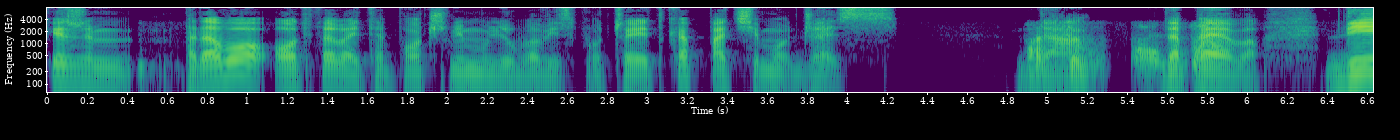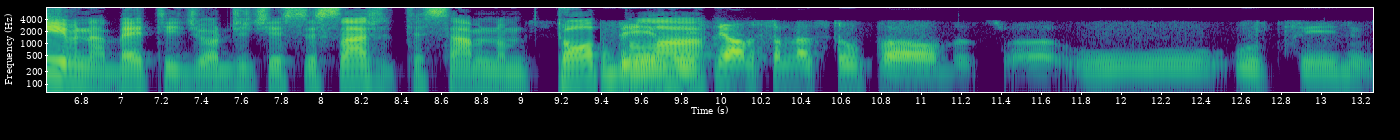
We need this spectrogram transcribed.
Kažem, prvo otpevajte počnimo ljubav iz početka, pa ćemo džez. Da, da peva. Divna Beti Đorđić, je se slažete sa mnom topla. Divno, s njom sam nastupao u, u cilju,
